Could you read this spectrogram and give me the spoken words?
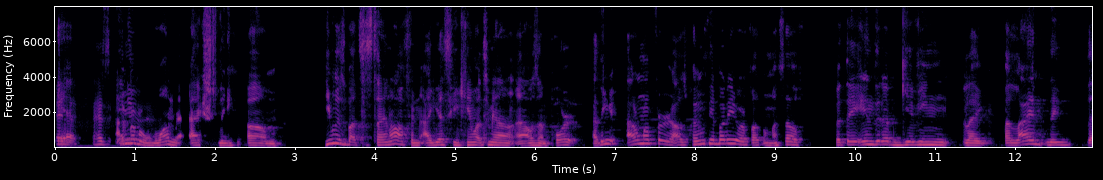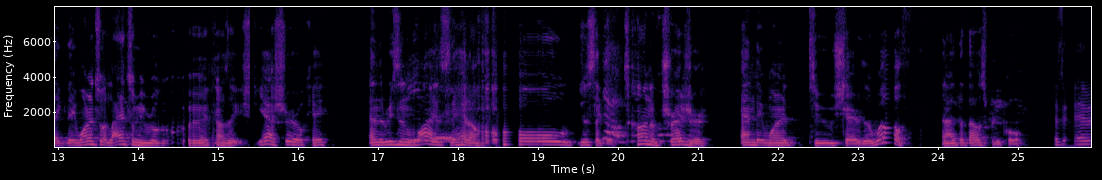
And Yeah. Has I remember one actually, um, he was about to sign off, and I guess he came up to me. and I was on port. I think I don't know if I was playing with anybody or if I was by myself. But they ended up giving like a line. They like they wanted to alliance with me real quick. I was like, yeah, sure, okay. And the reason why is they had a whole, just like a ton of treasure, and they wanted to share the wealth. And I thought that was pretty cool. Uh,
